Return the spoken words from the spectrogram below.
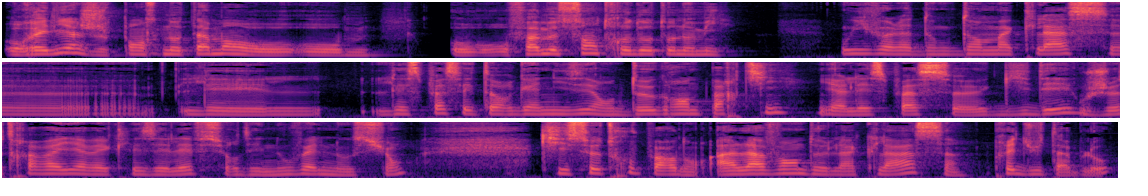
Aurélia, je pense notamment au fameux centre d'autonomie. Oui, voilà. Donc dans ma classe, euh, l'espace est organisé en deux grandes parties. Il y a l'espace euh, guidé où je travaille avec les élèves sur des nouvelles notions, qui se trouve pardon à l'avant de la classe, près du tableau,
